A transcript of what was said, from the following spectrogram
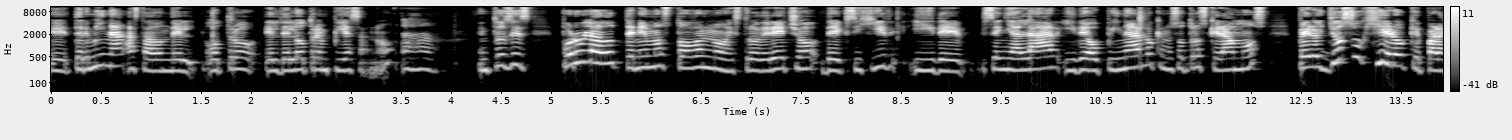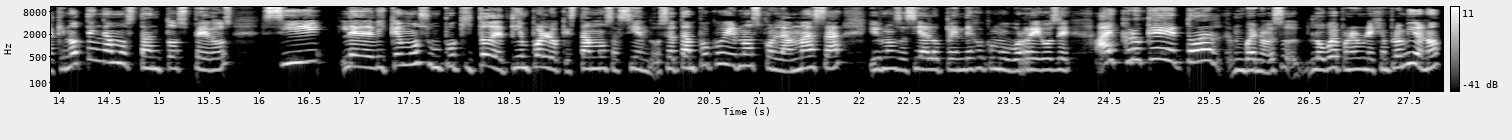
eh, termina hasta donde el otro, el del otro empieza, ¿no? Ajá. Entonces, por un lado, tenemos todo nuestro derecho de exigir y de señalar y de opinar lo que nosotros queramos, pero yo sugiero que para que no tengamos tantos pedos, sí le dediquemos un poquito de tiempo a lo que estamos haciendo. O sea, tampoco irnos con la masa, irnos así a lo pendejo como borregos de, ay, creo que todas, bueno, eso lo voy a poner un ejemplo mío, ¿no?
